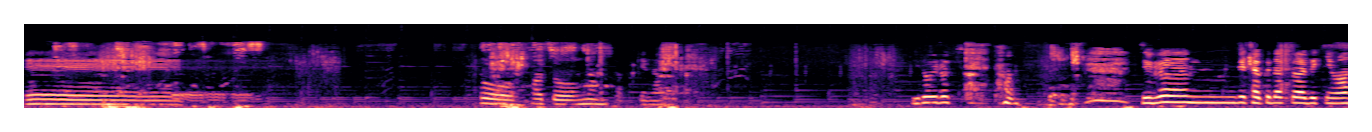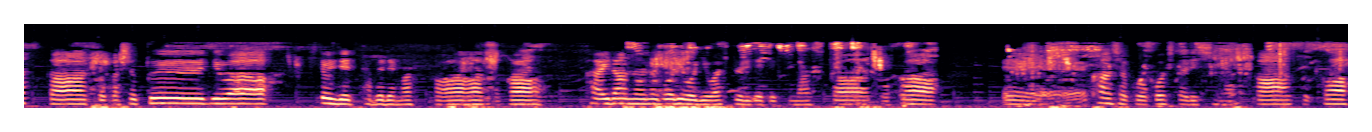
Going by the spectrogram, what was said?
えー、と、あと、なんだっけな。いろいろ聞かれたんですよね。自分で着脱はできますか？とか、食事は一人で食べれますか？とか、階段の上り下りは一人でできますか？とか、えー、感触を起こしたりしますか？とか、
